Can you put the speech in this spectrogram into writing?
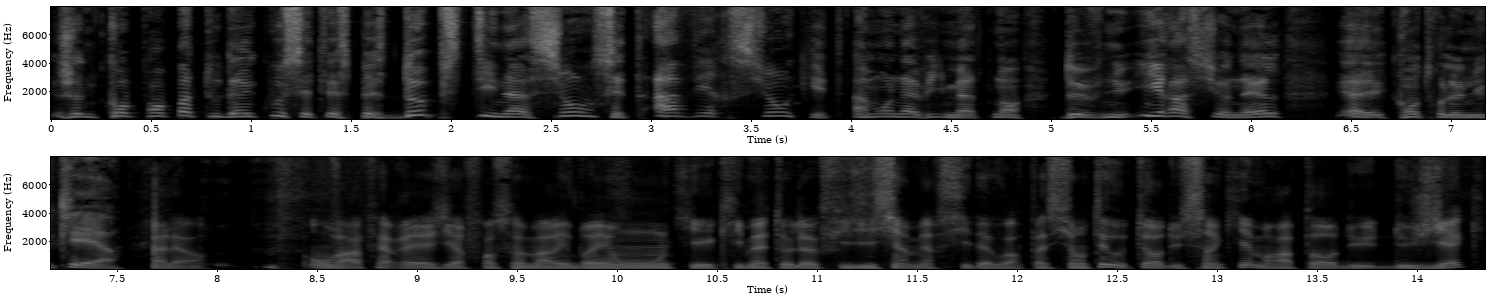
Je ne comprends pas tout d'un coup cette espèce d'obstination, cette aversion qui est, à mon avis, maintenant devenue irrationnelle euh, contre le nucléaire. Alors, on va faire réagir François-Marie Bréon, qui est climatologue, physicien. Merci d'avoir patienté, auteur du cinquième rapport du, GIEC.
